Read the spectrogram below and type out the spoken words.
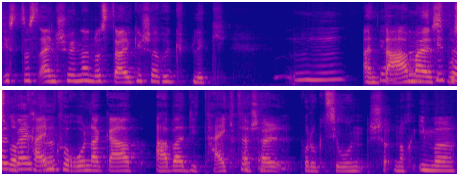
ist das ein schöner nostalgischer Rückblick an Ja, damals, wo es halt noch weiter. kein Corona gab, aber die Teigtaschelproduktion schon noch immer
